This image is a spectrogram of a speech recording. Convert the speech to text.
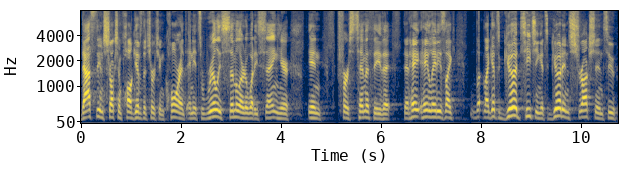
That's the instruction Paul gives the church in Corinth, and it's really similar to what he's saying here in 1 Timothy that, that hey, hey, ladies, like, like it's good teaching, it's good instruction to,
